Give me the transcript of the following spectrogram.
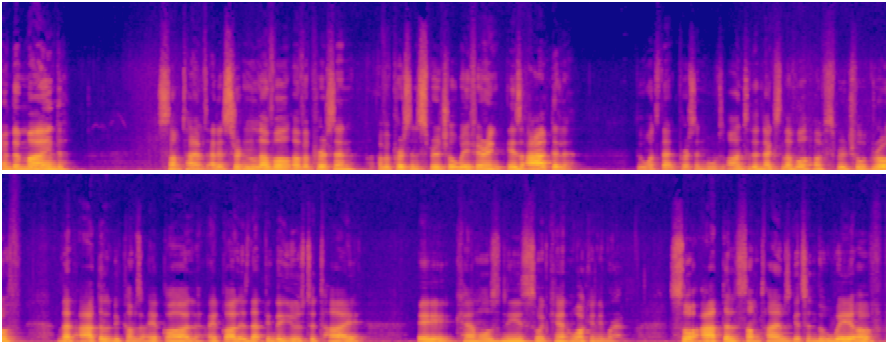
and the mind, sometimes at a certain level of a person, of a person's spiritual wayfaring, is aql. But once that person moves on to the next level of spiritual growth, that aql becomes iqal. Iqal is that thing they use to tie a camel's knees so it can't walk anymore. So aql sometimes gets in the way of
